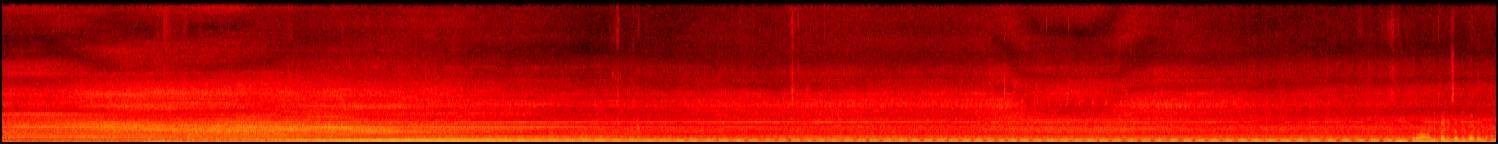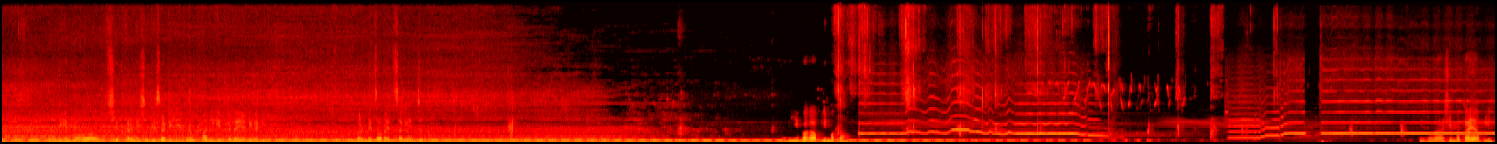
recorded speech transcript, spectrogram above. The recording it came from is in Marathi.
फुल प्रमाणामध्ये पाणी चालू आहे पाटाला आणि शेतकऱ्यांनी शेतीसाठी पाणी घेतलेलं आहे या ठिकाणी. भरणे चालू आहेत सगळ्यांची. हे बघा आपली मका. हे बघा अशी मका आहे आपली.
